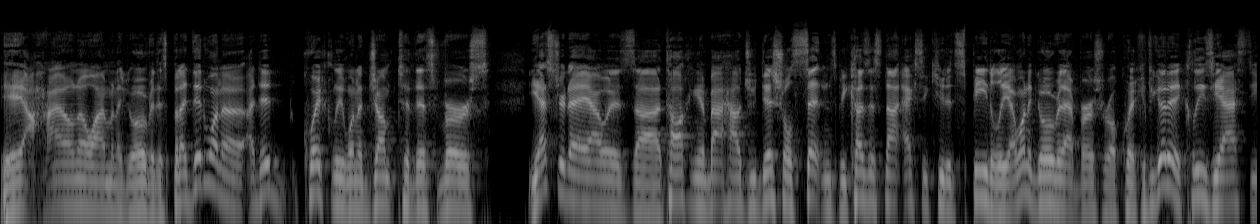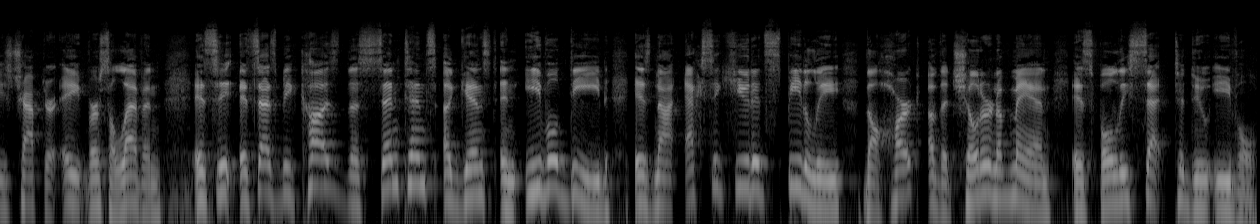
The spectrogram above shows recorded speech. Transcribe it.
yeah, I don't know why I'm going to go over this, but I did want to, I did quickly want to jump to this verse Yesterday, I was uh, talking about how judicial sentence, because it's not executed speedily, I want to go over that verse real quick. If you go to Ecclesiastes chapter 8, verse 11, it, it says, Because the sentence against an evil deed is not executed speedily, the heart of the children of man is fully set to do evil.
